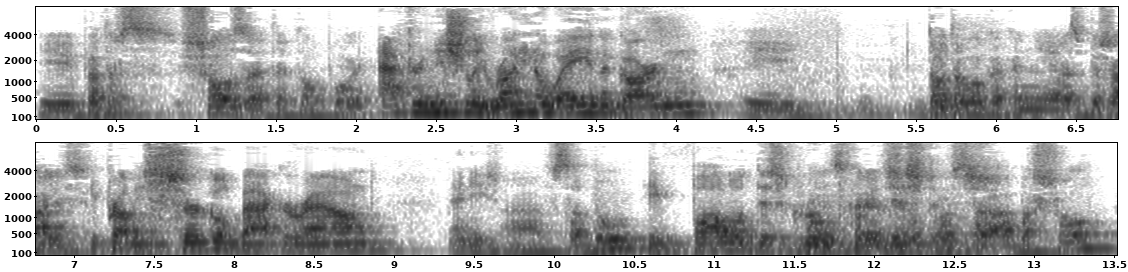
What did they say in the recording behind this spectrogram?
И Петр с- шел за этой толпой. After initially running away in the garden, И до того, как они разбежались he probably circled back around and he, а, в саду, he followed this он, group from скорее a всего, distance. просто обошел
